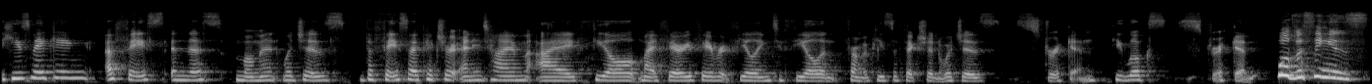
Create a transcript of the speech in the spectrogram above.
He's making a face in this moment, which is the face I picture anytime I feel my very favorite feeling to feel in, from a piece of fiction, which is stricken. He looks stricken. Well, the thing is,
